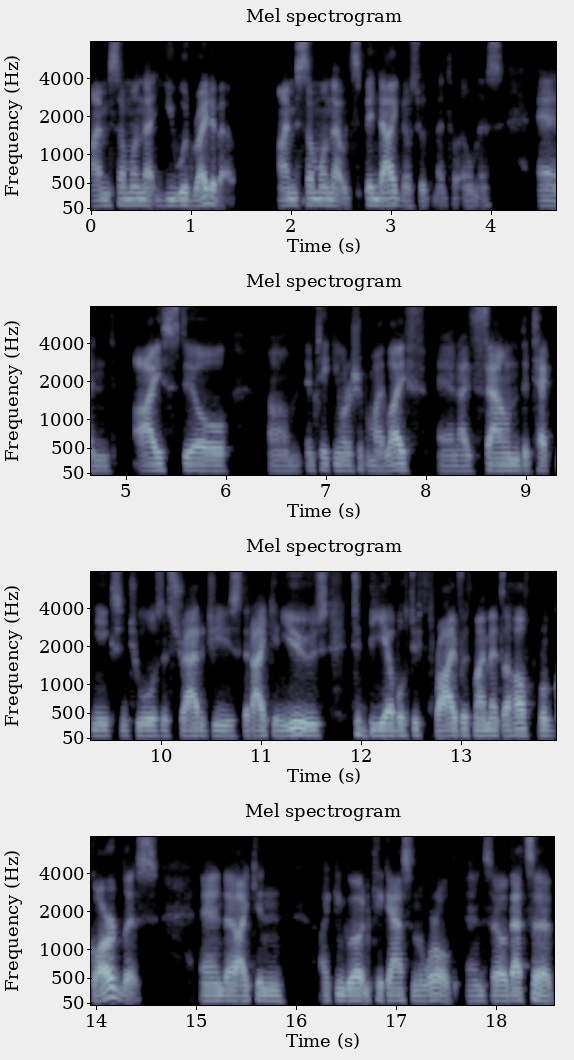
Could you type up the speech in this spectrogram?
i'm someone that you would write about. I'm someone that's been diagnosed with a mental illness. And i still um, am taking ownership of my life and i've found the techniques and tools and strategies that i can use to be able to thrive with my mental health regardless and uh, i can i can go out and kick ass in the world and so that's a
